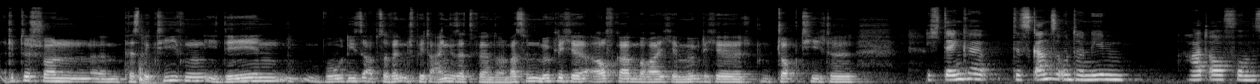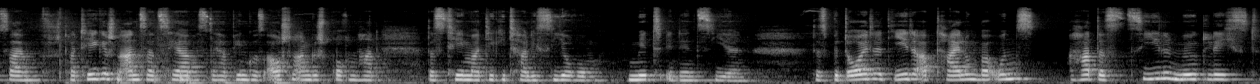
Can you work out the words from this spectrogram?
Gibt es schon ähm, Perspektiven, Ideen, wo diese Absolventen später eingesetzt werden sollen? Was sind mögliche Aufgabenbereiche, mögliche Jobtitel? Ich denke, das ganze Unternehmen hat auch von seinem strategischen Ansatz her, was der Herr Pinkus auch schon angesprochen hat, das Thema Digitalisierung mit in den Zielen. Das bedeutet, jede Abteilung bei uns hat das Ziel, möglichst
